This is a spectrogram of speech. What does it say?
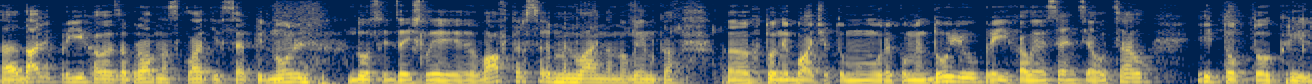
Е, Далі приїхали, забрав на складі все під ноль. Досить зайшли в авторси Менлайна новинка. Е, Хто не бачив, тому рекомендую. Приїхали Essential Cell і тобто кріль.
